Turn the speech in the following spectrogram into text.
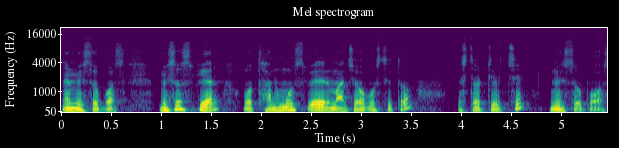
না, মেসোপস। মেসোস্ফিয়ার ও থার্মোস্ফিয়ারের মাঝে অবস্থিত স্তরটি হচ্ছে মেসোপস।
